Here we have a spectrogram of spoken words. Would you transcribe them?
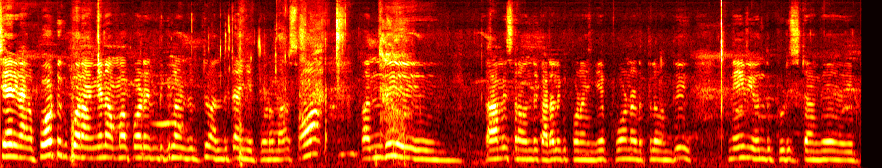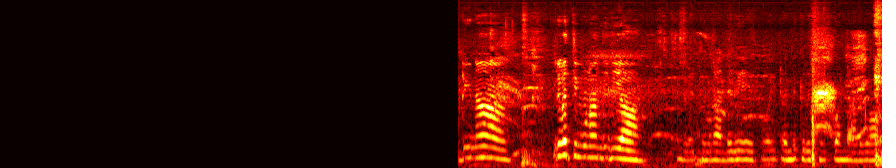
சரி நாங்கள் போட்டுக்கு போகிறாங்கன்னு அம்மா அப்பாவோட இருந்துக்கலாம்னு சொல்லிட்டு வந்துட்டாங்க போன மாதம் வந்து ராமேஸ்வரம் வந்து கடலுக்கு போனாங்க. போன இடத்துல வந்து நேவி வந்து பிடிச்சிட்டாங்க. எப்படின்னா இருபத்தி மூணாம் தேதியா? இருபத்தி மூணாம் தேதி போயிட்டு வந்து கிறிஸ்மஸ் கொண்டாடுவோம்.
